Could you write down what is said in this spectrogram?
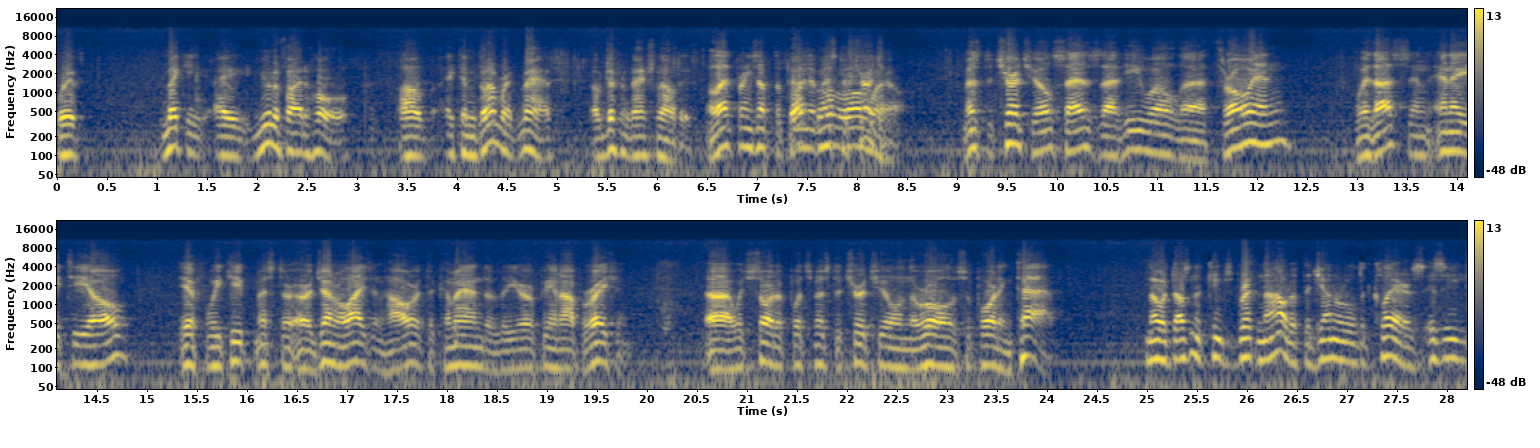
with making a unified whole of a conglomerate mass of different nationalities. Well, that brings up the point That's of Mr. long way. Churchill. Mr. Churchill says that he will uh, throw in with us in NATO if we keep Mr. or General Eisenhower at the command of the European operation, uh, which sort of puts Mr. Churchill in the role of supporting Taft. No, it doesn't. It keeps Britain out if the general declares. Is he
